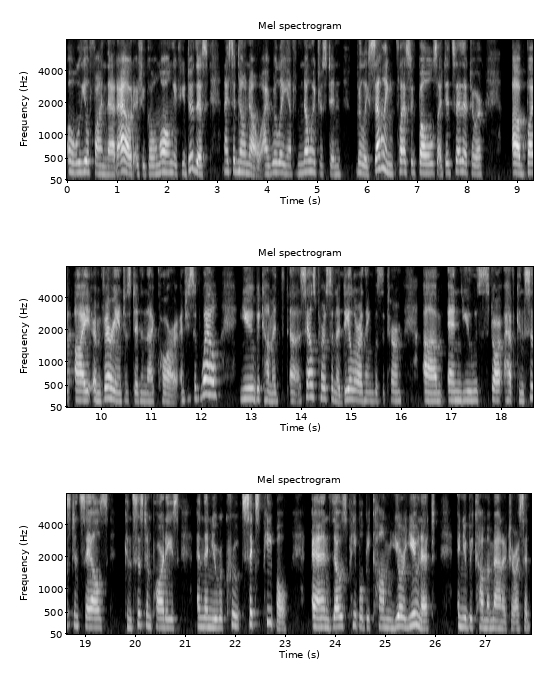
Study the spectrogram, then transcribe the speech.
Oh, well, you'll find that out as you go along if you do this. And I said, No, no, I really have no interest in really selling plastic bowls. I did say that to her. Uh, but I am very interested in that car. And she said, Well, you become a, a salesperson, a dealer, I think was the term, um, and you start have consistent sales, consistent parties, and then you recruit six people, and those people become your unit, and you become a manager. I said,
